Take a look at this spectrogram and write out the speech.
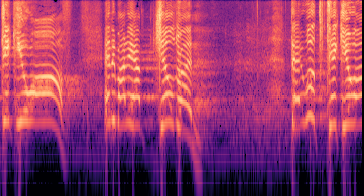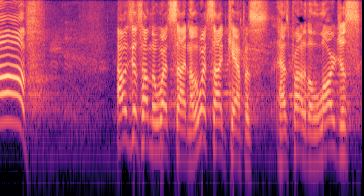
tick you off. Anybody have children? They will tick you off. I was just on the west side. Now, the west side campus has probably the largest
